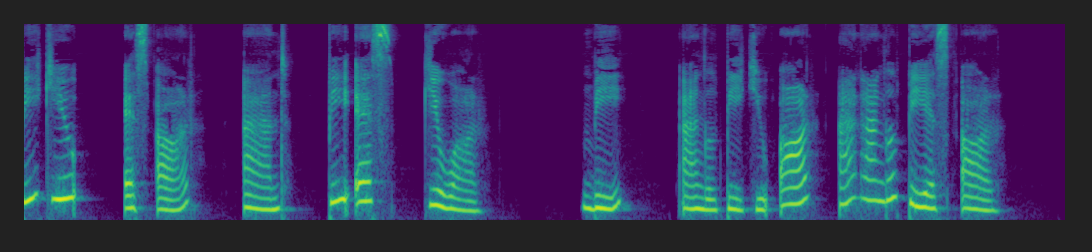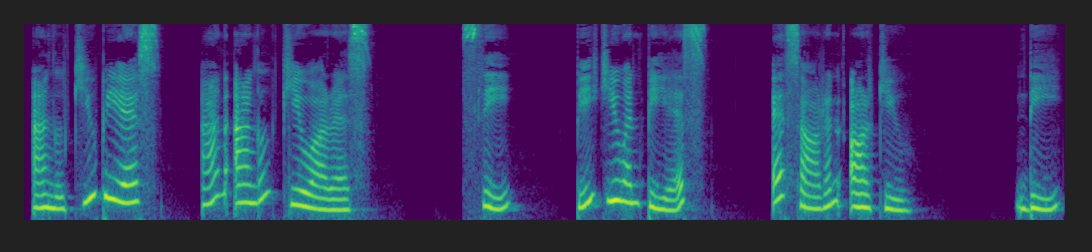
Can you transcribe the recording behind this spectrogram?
PQSR and PSQR. B. Angle PQR and angle PSR. Angle QPS and angle QRS. C PQ and PS, SR and RQ. D.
